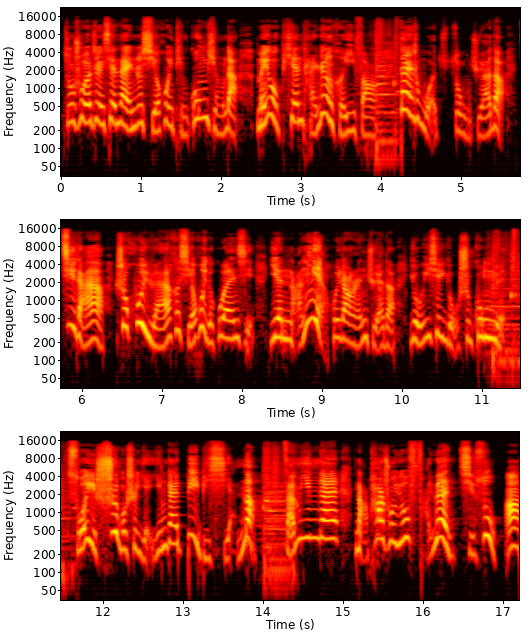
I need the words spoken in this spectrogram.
就说这现在人这协会挺公平的，没有偏袒任何一方。但是我总觉得，既然啊是会员和协会的关系，也难免会让人觉得有一些有失公允。所以是不是也应该避避嫌呢？咱们应该哪怕说由法院起诉啊，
